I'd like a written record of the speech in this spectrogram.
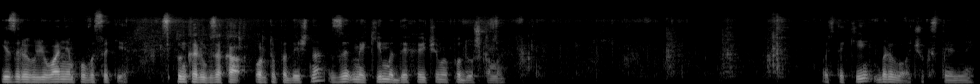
із регулюванням по висоті. Спинка рюкзака ортопедична з м'якими дихаючими подушками. Ось такий брелочок стильний.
